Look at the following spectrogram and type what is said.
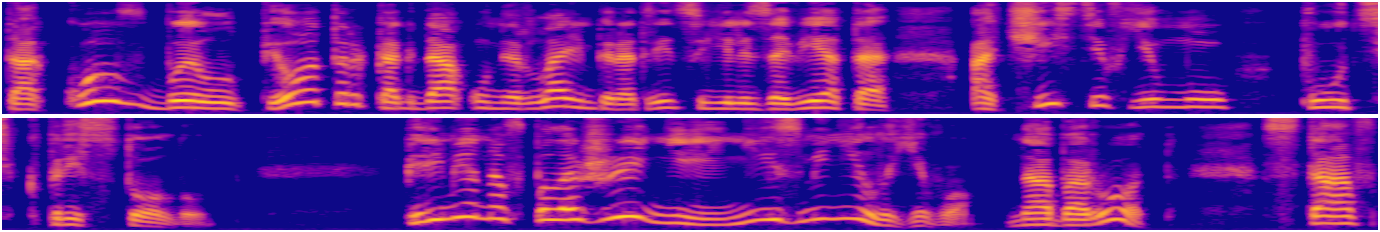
Таков был Петр, когда умерла императрица Елизавета, очистив ему путь к престолу. Перемена в положении не изменила его. Наоборот, став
